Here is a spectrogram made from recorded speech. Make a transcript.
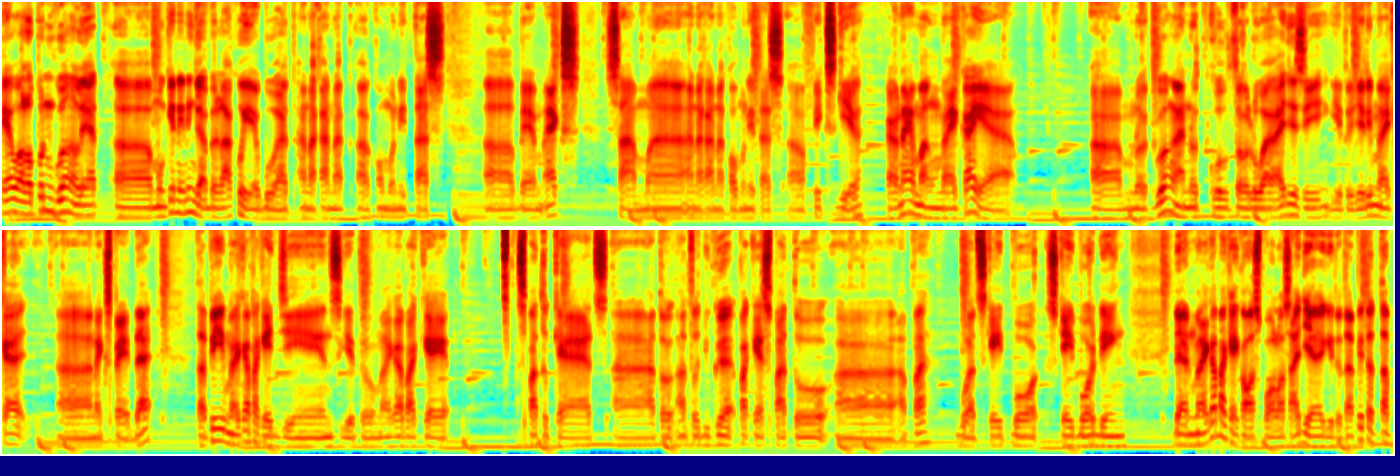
Ya walaupun gue ngelihat uh, mungkin ini nggak berlaku ya buat anak-anak uh, komunitas uh, BMX sama anak-anak komunitas uh, fixed gear. Karena emang mereka ya uh, menurut gue nganut kultur luar aja sih gitu. Jadi mereka uh, naik sepeda tapi mereka pakai jeans gitu. Mereka pakai sepatu cats uh, atau atau juga pakai sepatu uh, apa buat skateboard skateboarding. Dan mereka pakai kaos polos aja gitu. Tapi tetap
